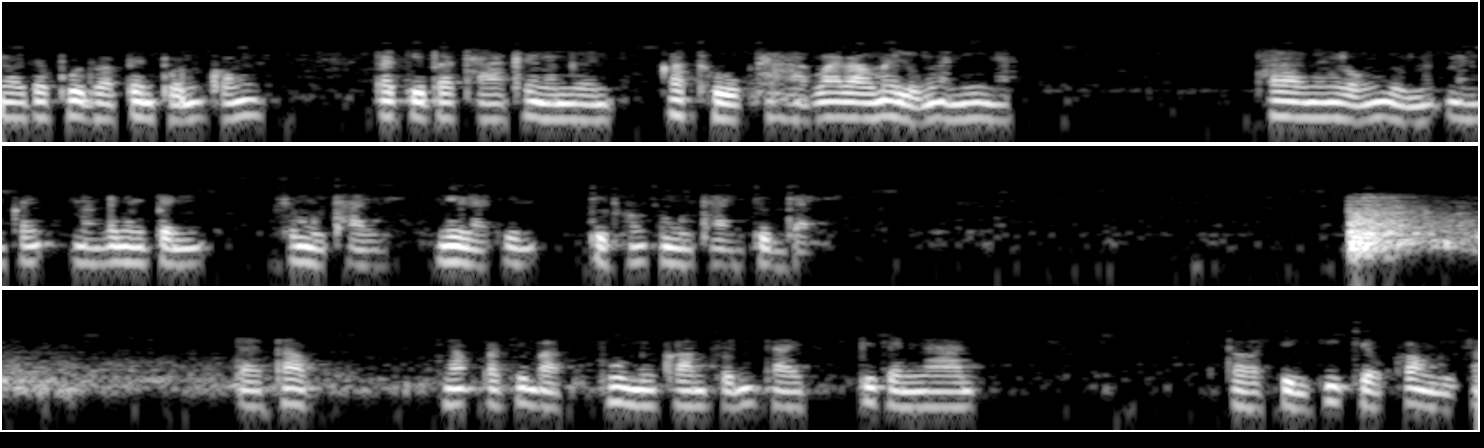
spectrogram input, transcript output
เราจะพูดว่าเป็นผลของปฏิปทาเครื่องดำเนิน ก็ถูกถ้าหากว่าเราไม่หลงอันนี้นะถ้าเรายังหลงอยู่มันก็มันก็ยังเป็นสมุทัยนี่แหละที่จุดของสมุทัยจุดใหญ่แต่ถ้านักปฏิบัติผู้มีความสนใจพิจารณาต่อสิ่งที่เกี่ยวข้องอยู่เส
